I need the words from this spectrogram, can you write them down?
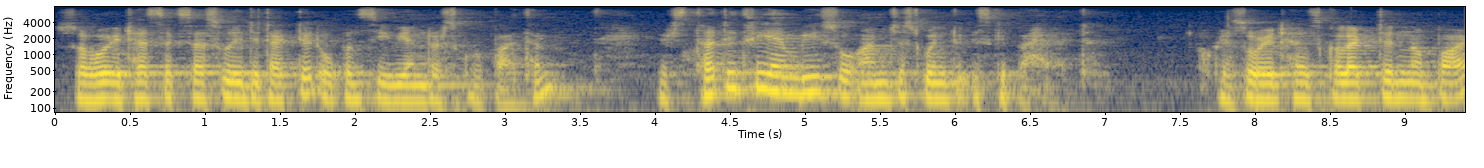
So it has successfully detected OpenCV underscore Python. It's 33 MB so I'm just going to skip ahead okay so it has collected numpy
